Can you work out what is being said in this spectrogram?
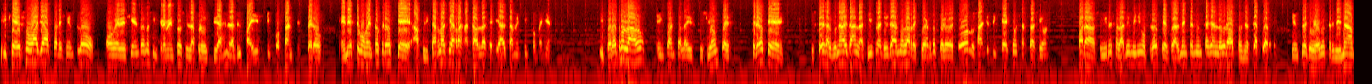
y que eso vaya, por ejemplo, obedeciendo los incrementos en la productividad general del país importantes. Pero en este momento creo que aplicar la sierra a tabla sería altamente inconveniente. Y por otro lado, en cuanto a la discusión, pues creo que ustedes alguna vez dan las cifras, yo ya no las recuerdo, pero de todos los años en que hay concertación para subir el salario mínimo, creo que realmente nunca han logrado poner de acuerdo. Siempre el gobierno termina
